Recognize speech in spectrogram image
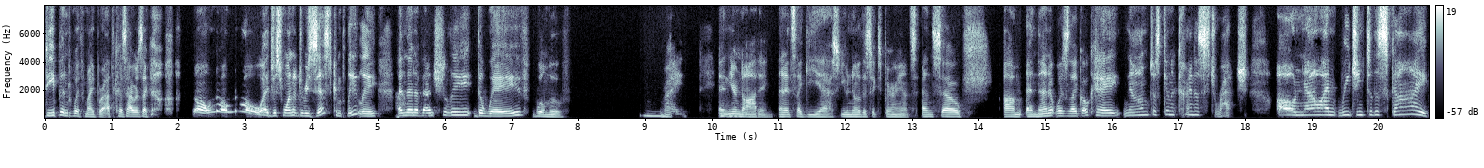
deepened with my breath because I was like, no, no, no. I just wanted to resist completely. And then eventually the wave will move. Mm. Right. And you're mm-hmm. nodding. And it's like, yes, you know this experience. And so, um, and then it was like, okay, now I'm just going to kind of stretch. Oh, now I'm reaching to the sky.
